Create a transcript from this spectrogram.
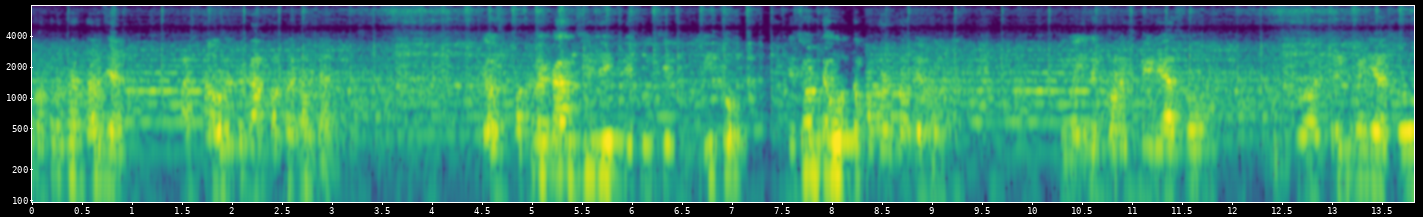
पत्रकार दर्जा आज ठरवण्याचं काम पत्रकारचे ज्यावेळेस पत्रकार जी लेख देतो जी लिहितो त्याच्यावर त्या वृत्तपत्राचा दर्जा ठरतो किंवा इलेक्ट्रॉनिक्स मीडिया असो किंवा प्रिंट मीडिया असो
